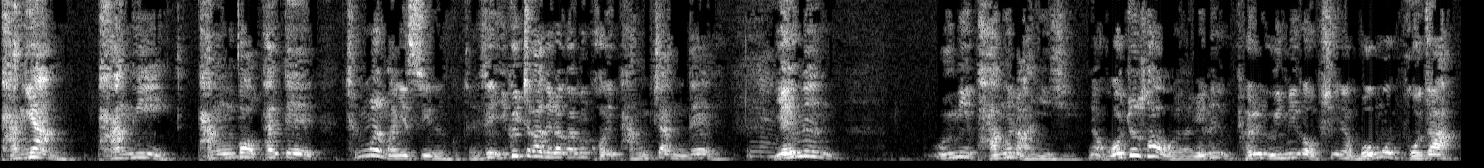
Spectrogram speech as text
방향, 방위, 방법 할 때 정말 많이 쓰이는 글자. 그래서 이 글자가 들어가면 거의 방자인데, 네. 얘는 의미 방은 아니지. 그냥 어조사어야. 얘는 별 의미가 없이 그냥 뭐뭐 보다,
